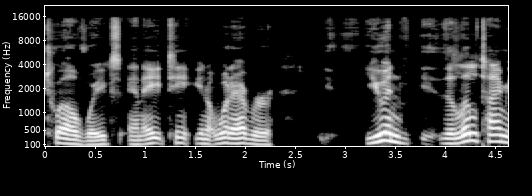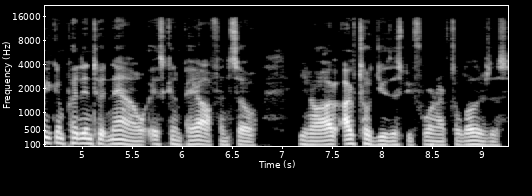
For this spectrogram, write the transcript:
12 weeks and 18 you know whatever you and the little time you can put into it now is going to pay off and so you know I, i've told you this before and i've told others this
